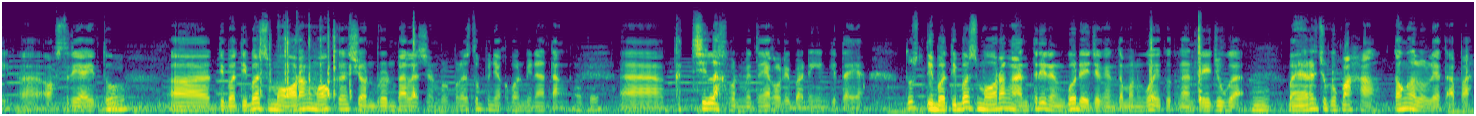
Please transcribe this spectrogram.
eh, Austria itu Hmm. Eh, tiba-tiba semua orang mau ke Schönbrunn Palace. Schönbrunn Palace itu punya kebun binatang. Oke. Eh, kecil lah kebun binatangnya kalau dibandingin kita ya. Terus tiba-tiba semua orang ngantri dan gue diajakin teman gue ikut ngantri juga. Hmm. Bayarnya cukup mahal. Tau nggak lu lihat apa?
